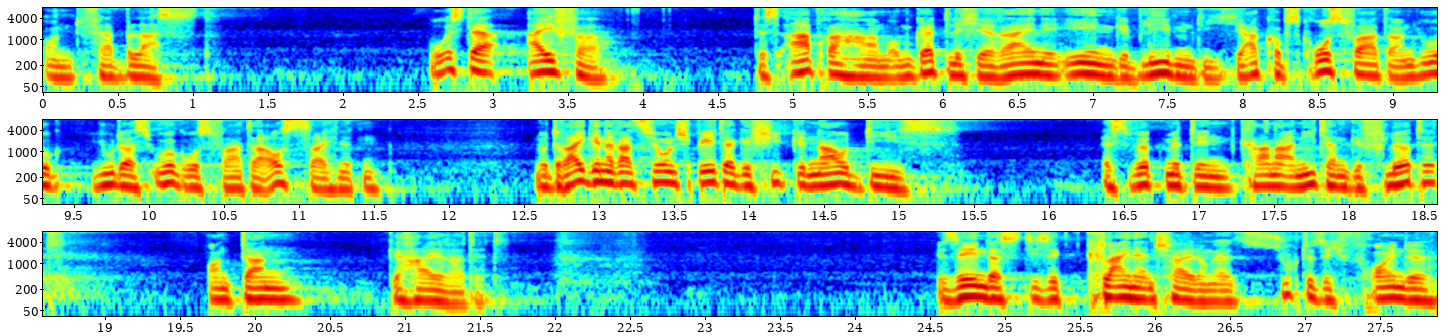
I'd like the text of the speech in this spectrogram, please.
und verblasst. Wo ist der Eifer des Abraham um göttliche reine Ehen geblieben, die Jakobs Großvater und Judas Urgroßvater auszeichneten? Nur drei Generationen später geschieht genau dies. Es wird mit den Kanaanitern geflirtet und dann geheiratet. Wir sehen, dass diese kleine Entscheidung, er suchte sich Freunde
